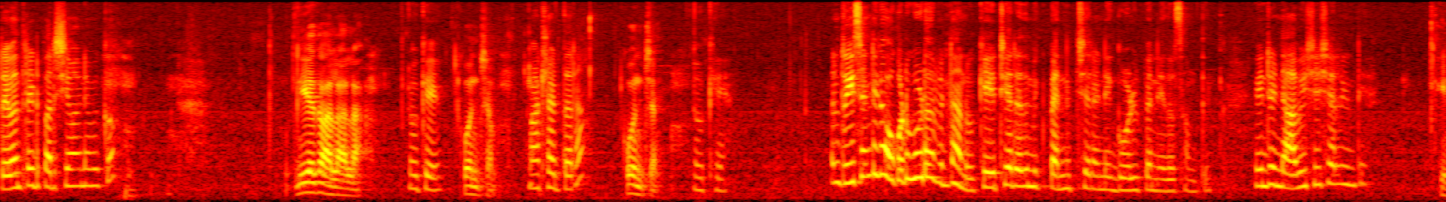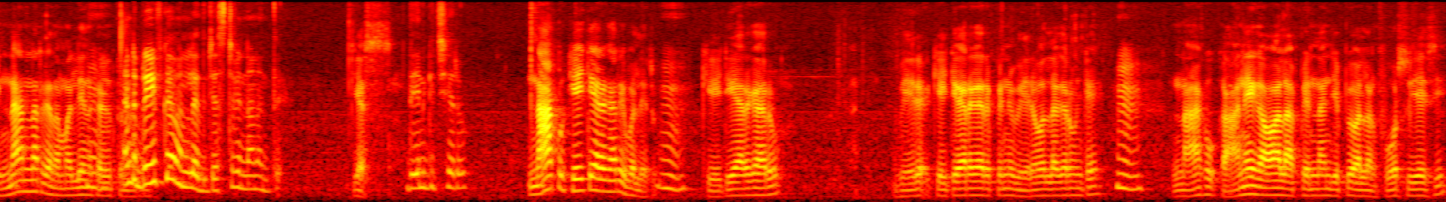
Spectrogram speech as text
రేవంత్ రెడ్డి పరిచయం అయినా మీకు? ఏదో అలా అలా. ఓకే. కొంచెం. మాట్లాడతారా? కొంచెం. ఓకే. అండ్ రీసెంట్గా ఒకటి కూడా విన్నాను కేటీఆర్ ఏదో మీకు పెన్ ఇచ్చారండి గోల్డ్ పెన్ ఏదో సంథింగ్ ఏంటండి ఆ విశేషాలు ఏంటి? ఇన్నా అన్నారు కదా మళ్ళీ అంటే బ్రీఫ్గా వినలేదు జస్ట్ విన్నాను అంతే. ఎస్ దేనికి ఇచ్చారు? నాకు కేటీఆర్ గారు ఇవ్వలేరు. కేటీఆర్ గారు వేరే కేటీఆర్ గారి పెన్ను వేరే వాళ్ళ దగ్గర ఉంటే. నాకు కానే కావాలి ఆ పెన్ అని చెప్పి వాళ్ళని ఫోర్స్ చేసి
